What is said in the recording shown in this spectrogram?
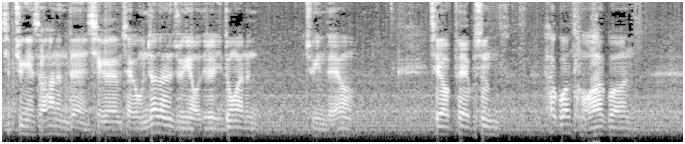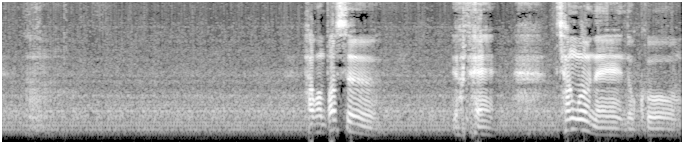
집중해서 하는데 지금 제가 운전하는 중에 어디를 이동하는 중인데요. 제 옆에 무슨 학원, 어학원, 학원 버스 옆에 창문에 놓고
